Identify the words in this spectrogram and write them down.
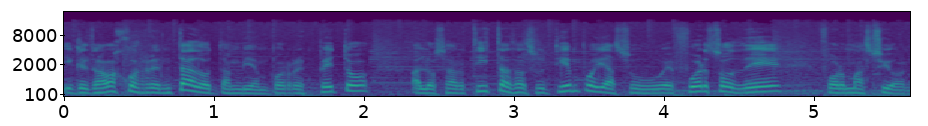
y que el trabajo es rentado también, por respeto a los artistas, a su tiempo y a su esfuerzo de formación.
